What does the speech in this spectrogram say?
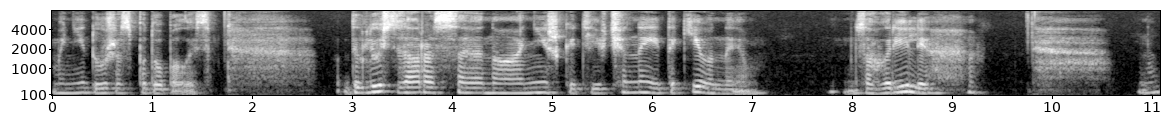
мені дуже сподобались. Дивлюсь зараз е, на ніжки дівчини, і такі вони загорілі. Ну,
